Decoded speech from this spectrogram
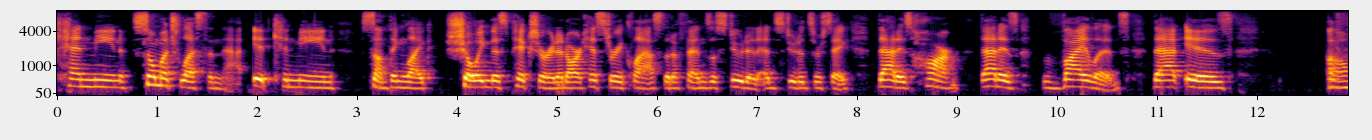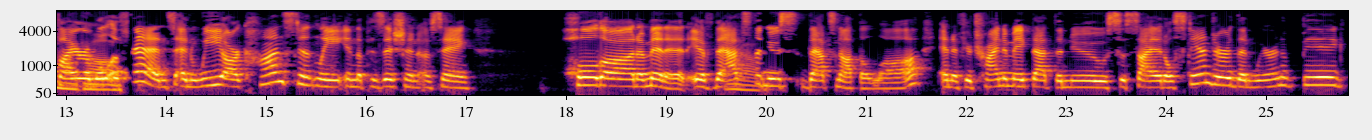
can mean so much less than that. It can mean something like showing this picture in an art history class that offends a student, and students are saying, that is harm, that is violence, that is a oh fireable offense. And we are constantly in the position of saying, hold on a minute if that's yeah. the new that's not the law and if you're trying to make that the new societal standard then we're in a big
